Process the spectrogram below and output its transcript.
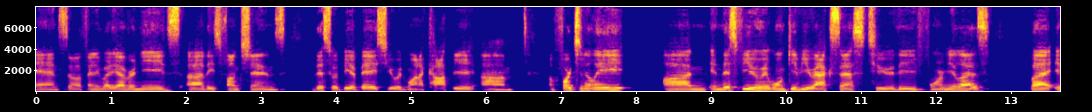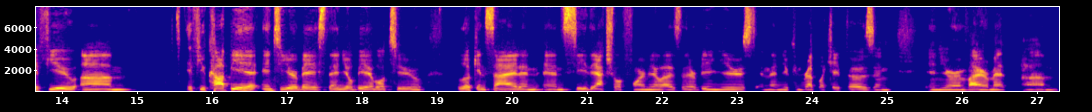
And so if anybody ever needs uh, these functions, this would be a base you would want to copy. Um, unfortunately, on in this view, it won't give you access to the formulas. But if you um, if you copy it into your base, then you'll be able to look inside and, and see the actual formulas that are being used, and then you can replicate those in in your environment um,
